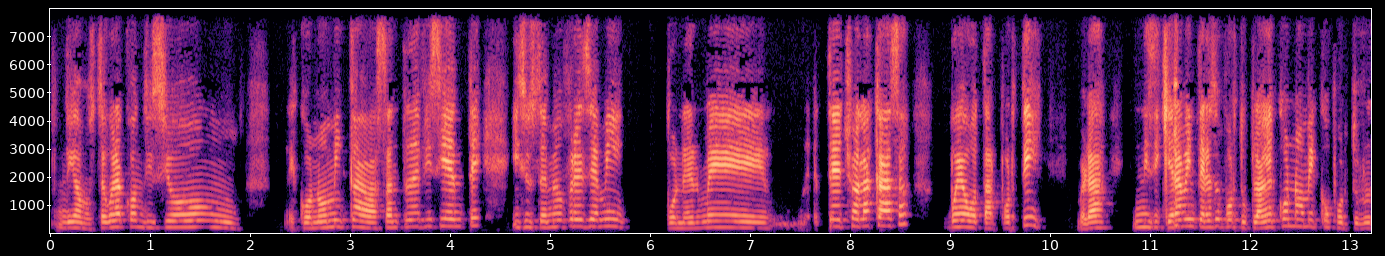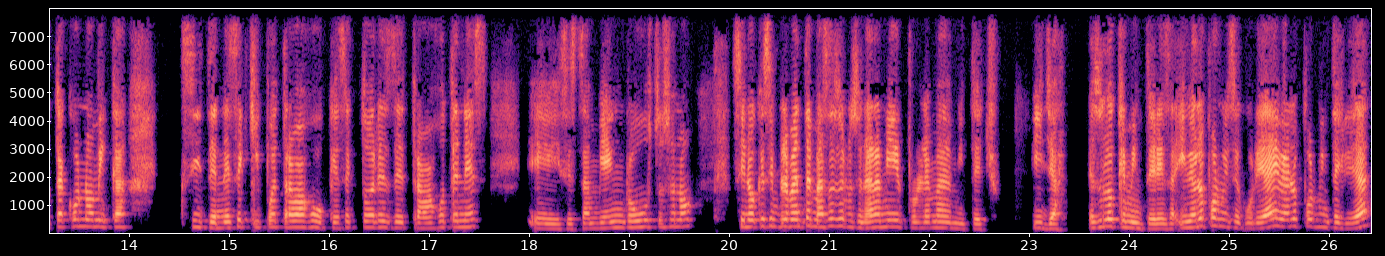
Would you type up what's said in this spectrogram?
digamos, tengo una condición económica bastante deficiente y si usted me ofrece a mí ponerme techo a la casa, voy a votar por ti, ¿verdad? Ni siquiera me intereso por tu plan económico, por tu ruta económica, si tenés equipo de trabajo o qué sectores de trabajo tenés, eh, si están bien robustos o no, sino que simplemente me hace solucionar a mí el problema de mi techo y ya, eso es lo que me interesa. Y verlo por mi seguridad y verlo por mi integridad.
